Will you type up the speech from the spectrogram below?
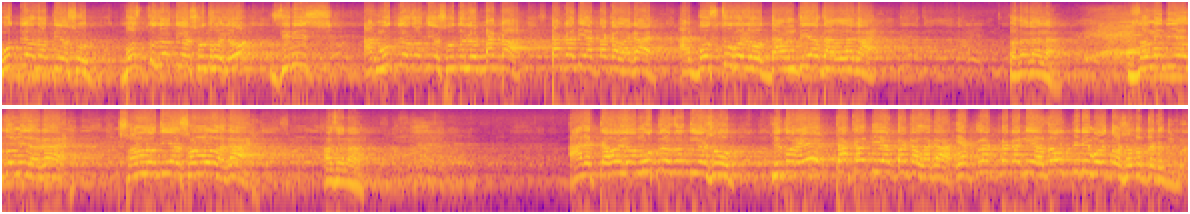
মুদ্রা জাতীয় সুদ। বস্তু জাতীয় সুদ হইল জিনিস, আর মুদ্রা জাতীয় সুদ হইল টাকা। টাকা দিয়া টাকা লাগায়, আর বস্তু হইল দান দিয়া দান লাগায়। কথা কয় না? জমি দিয়া জমি লাগায়, স্বর্ণ দিয়া স্বর্ণ লাগায়। আছে না? আরেকটা হইল মুদ্রা জাতীয় সুদ। কি করে? টাকা দিয়া টাকা লাগা এক লাখ টাকা নিয়ে যাও বিনিময় দশ হাজার টাকা দিবা।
